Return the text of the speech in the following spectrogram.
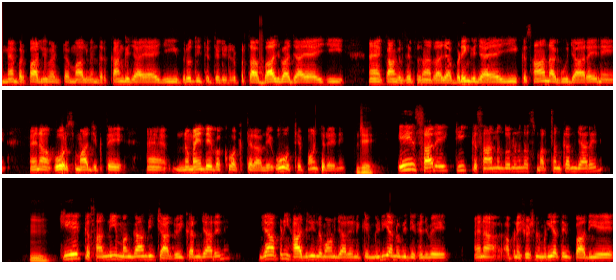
ਮੈਂਬਰ ਪਾਰਲੀਮੈਂਟ ਮਾਲਵਿੰਦਰ ਕੰਗ ਜਾਇਆ ਹੈ ਜੀ ਵਿਰੋਧੀ ਧਿਰ ਦੇ ਲੀਡਰ ਪ੍ਰਤਾਪ ਬਾਜਵਾ ਜਾਇਆ ਹੈ ਜੀ ਐ ਕਾਂਗਰਸ ਦੇ ਪ੍ਰਧਾਨ ਰਾਜਾ ਬੜਿੰਗ ਜਾਇਆ ਹੈ ਜੀ ਕਿਸਾਨ ਆਗੂ ਜਾ ਰਹੇ ਨੇ ਹੈ ਨਾ ਹੋਰ ਸਮਾਜਿਕ ਤੇ ਨੁਮਾਇੰਦੇ ਵੱਖ-ਵੱਖ ਤਰ੍ਹਾਂ ਦੇ ਉਹ ਉੱਥੇ ਪਹੁੰਚ ਰਹੇ ਨੇ। ਜੀ। ਇਹ ਸਾਰੇ ਕੀ ਕਿਸਾਨ ਅੰਦੋਲਨ ਦਾ ਸਮਰਥਨ ਕਰਨ ਜਾ ਰਹੇ ਨੇ? ਹੂੰ। ਕਿ ਇਹ ਕਿਸਾਨੀ ਮੰਗਾਂ ਦੀ ਚਾਰਜੋਈ ਕਰਨ ਜਾ ਰਹੇ ਨੇ? ਜਾਂ ਆਪਣੀ ਹਾਜ਼ਰੀ ਲਵਾਉਣ ਜਾ ਰਹੇ ਨੇ ਕਿ ਮੀਡੀਆ ਨੂੰ ਵੀ ਦਿਖ ਜਵੇ ਹੈ ਨਾ ਆਪਣੇ ਸੋਸ਼ਲ ਮੀਡੀਆ ਤੇ ਵੀ ਪਾ ਦਈਏ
